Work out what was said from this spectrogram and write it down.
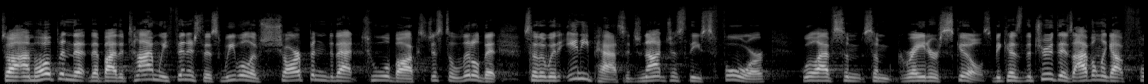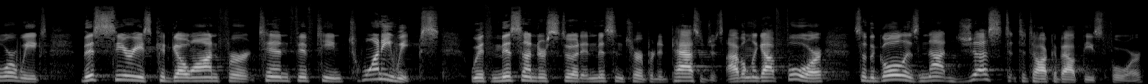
So I'm hoping that, that by the time we finish this, we will have sharpened that toolbox just a little bit so that with any passage, not just these four, we'll have some, some greater skills. Because the truth is, I've only got four weeks. This series could go on for 10, 15, 20 weeks with misunderstood and misinterpreted passages. I've only got four, so the goal is not just to talk about these four,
